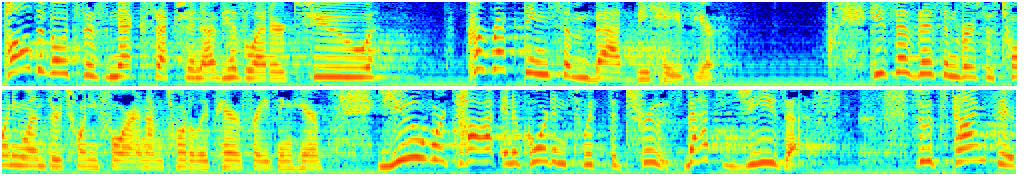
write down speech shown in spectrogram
Paul devotes this next section of his letter to correcting some bad behavior. He says this in verses 21 through 24, and I'm totally paraphrasing here. You were taught in accordance with the truth. That's Jesus. So it's time to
